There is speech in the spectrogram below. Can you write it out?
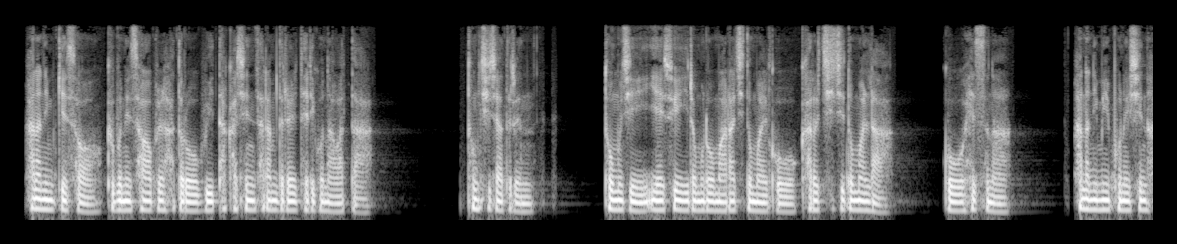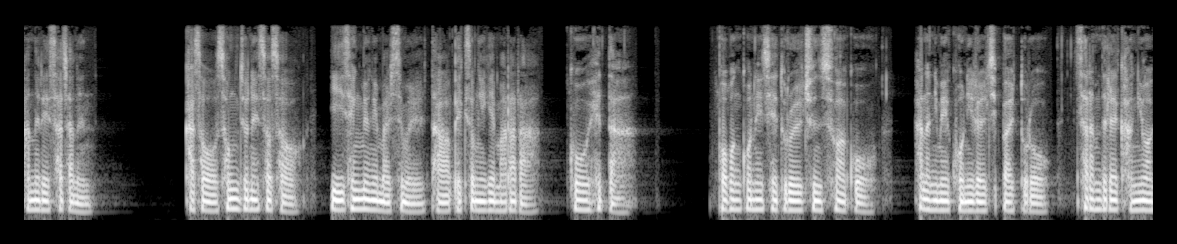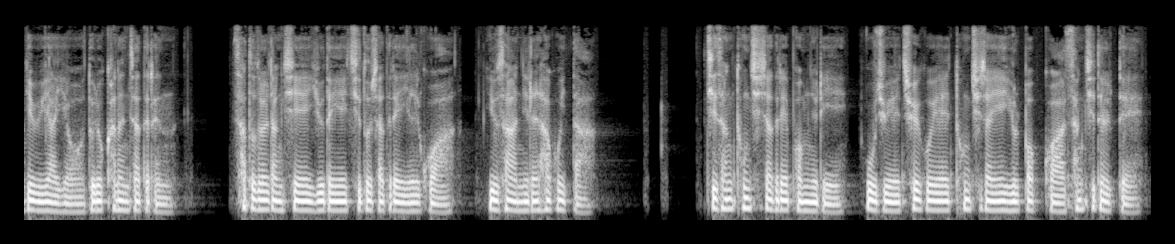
하나님께서 그분의 사업을 하도록 위탁하신 사람들을 데리고 나왔다. 통치자들은 도무지 예수의 이름으로 말하지도 말고 가르치지도 말라고 했으나 하나님이 보내신 하늘의 사자는 가서 성전에 서서 이 생명의 말씀을 다 백성에게 말하라 고 했다. 법안권의 제도를 준수하고 하나님의 권위를 짓밟도록 사람들을 강요하기 위하여 노력하는 자들은 사도들 당시의 유대의 지도자들의 일과 유사한 일을 하고 있다. 지상 통치자들의 법률이 우주의 최고의 통치자의 율법과 상치될 때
